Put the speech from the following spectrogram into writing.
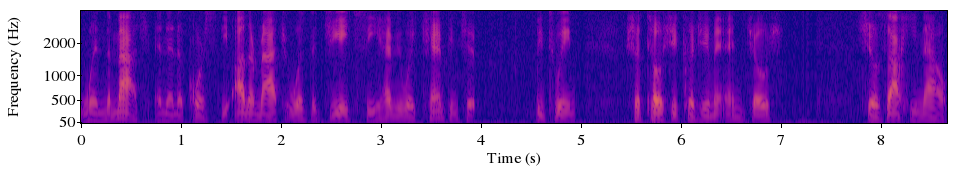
win the match. And then, of course, the other match was the GHC Heavyweight Championship between Satoshi Kojima and Go Shiozaki. Now,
